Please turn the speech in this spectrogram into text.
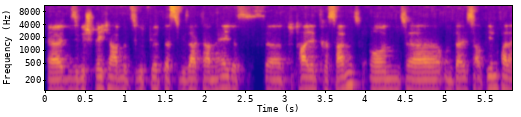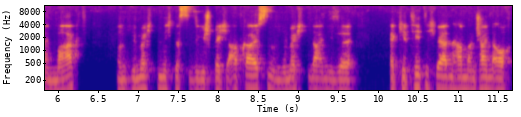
Äh, diese Gespräche haben dazu geführt, dass sie gesagt haben, hey, das ist äh, total interessant und, äh, und da ist auf jeden Fall ein Markt und wir möchten nicht, dass diese Gespräche abreißen und wir möchten da in diese Ecke tätig werden, haben anscheinend auch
